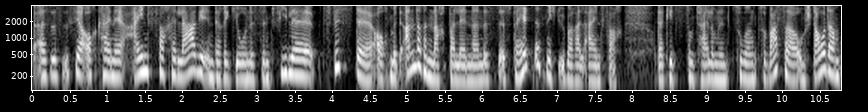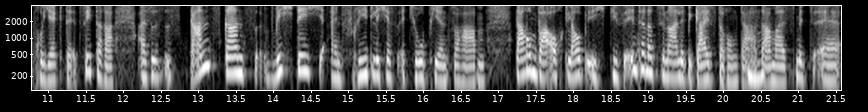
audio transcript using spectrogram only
Also es ist ja auch keine einfache Lage in der Region. Es sind viele Zwiste, auch mit anderen Nachbarländern. Das, das Verhältnis nicht überall einfach. Da geht es zum Teil um den Zugang zu Wasser, um Staudammprojekte etc. Also es ist ganz, ganz wichtig, ein friedliches Äthiopien zu haben. Darum war auch, glaube ich, diese internationale Begeisterung da mhm. damals mit äh,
